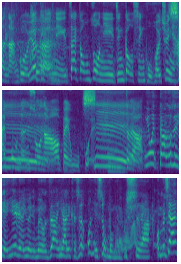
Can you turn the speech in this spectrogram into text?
很难过，因为可能你在工作，你已经够辛苦，回去你还不能说，然后被误会。是，对啊，因为大家都是演艺人员，你们有这样压力，可是问题是我们不是啊。我们现在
